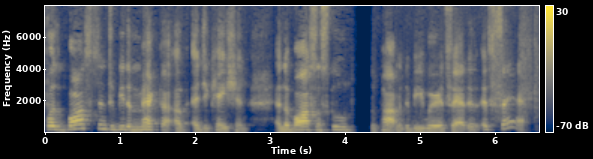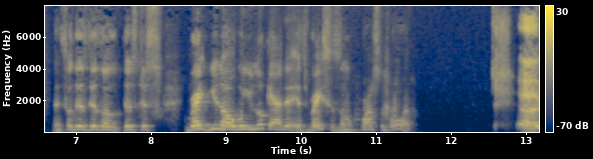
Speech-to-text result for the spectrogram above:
for Boston to be the mecca of education and the Boston School Department to be where it's at, it, it's sad. And so there's there's a there's just right, you know, when you look at it, it's racism across the board. Uh,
